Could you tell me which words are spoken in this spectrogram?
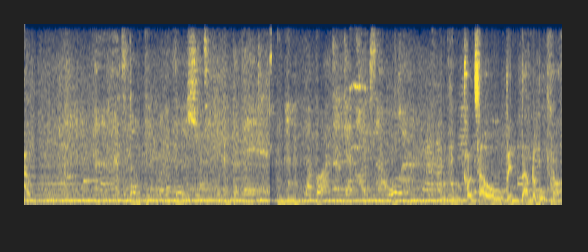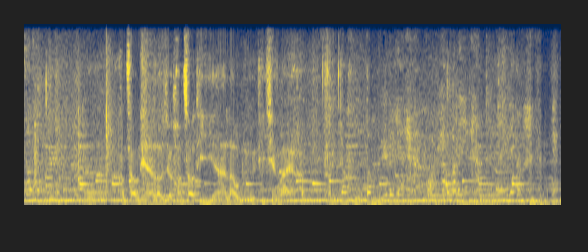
ครับ แรกอือฮึแล้วก็อาจจะมีการคอนซัลท์ค่ะคอนซัลท์เป็นตามระบบเนาะคอนซัลท์ต่างคอนซัลท์เนี่ยเราจะคอนซัลท์ที่ ER เราหรือที่เชียงรายครับทำๆยัก็งไงคือต้องดูระยะทางก่อนค่ะว่าระยะทางถึงไหนแล้ว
